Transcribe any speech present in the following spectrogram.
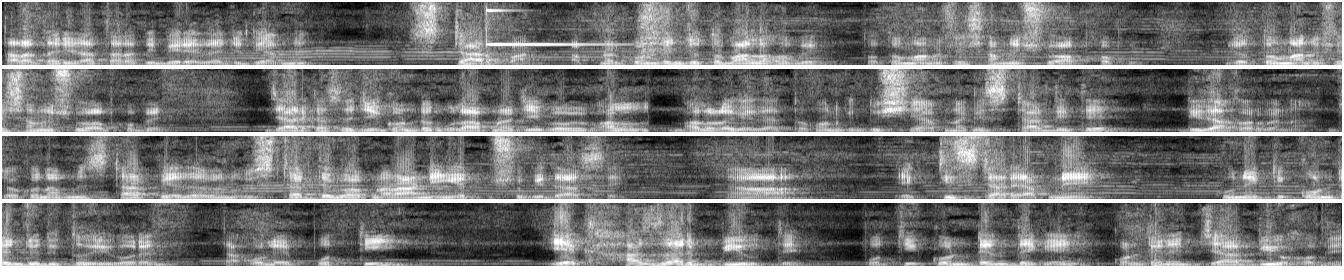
তাড়াতাড়ি রাতারাতি বেড়ে যায় যদি আপনি স্টার পান। আপনার কন্টেন্ট যত ভালো হবে, তত মানুষের সামনে শো আপ হবে। যত মানুষের সামনে শো আপ হবে, যার কাছে যে কন্টেন্টগুলো আপনার যেভাবে ভালো ভালো লেগে যায়, তখন কিন্তু সে আপনাকে স্টার দিতে দ্বিধা করবে না। যখন আপনি স্টার পেয়ে যাবেন, ওই স্টার থেকেও আপনার আর্নিং এর সুবিধা আছে। একটি স্টারে আপনি কোন একটি কন্টেন্ট যদি তৈরি করেন, তাহলে প্রতি এক হাজার ভিউতে প্রতি কন্টেন্ট থেকে কন্টেন্টের যা ভিউ হবে,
